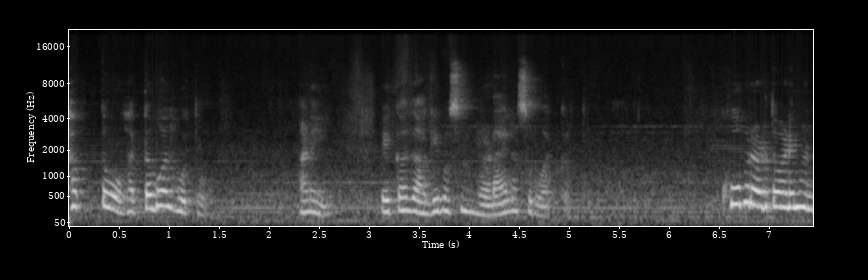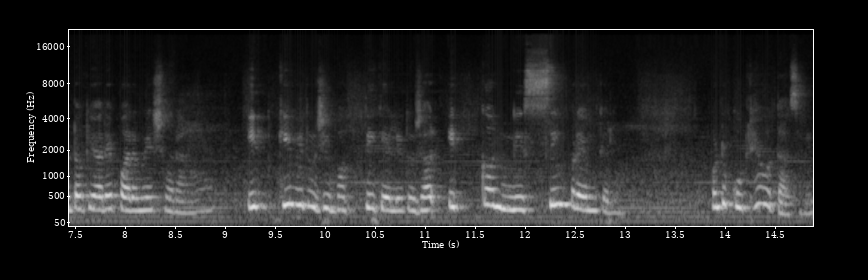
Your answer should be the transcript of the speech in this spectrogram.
थकतो हतबल होतो आणि एका जागी बसून रडायला सुरुवात करतो. खूप रडतो आणि म्हणतो की अरे परमेश्वरा इतकी मी तुझी भक्ती केली तुझ्यावर इतकं निस्सीम प्रेम केलं. पण तू कुठे होतास रे?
